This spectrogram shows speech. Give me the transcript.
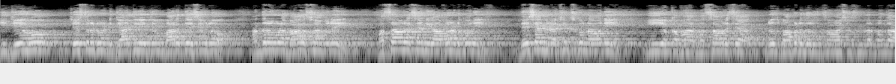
ఈ జేహో చేస్తున్నటువంటి జాతీయోద్యమం భారతదేశంలో అందరం కూడా భాగస్వాములై మత్సామరస్యాన్ని కాపాడుకొని దేశాన్ని రక్షించుకున్నామని ఈ యొక్క మ- మత్సామరస్య ఈరోజు బాపట జరుగుతున్న సమావేశం సందర్భంగా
